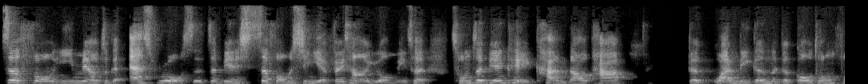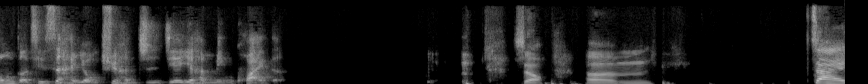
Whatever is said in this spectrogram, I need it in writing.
这封 email 这个 S. Rose 这边这封信也非常的有名，所以从这边可以看到他的管理跟那个沟通风格其实是很有趣、很直接，也很明快的。是哦，嗯，在。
